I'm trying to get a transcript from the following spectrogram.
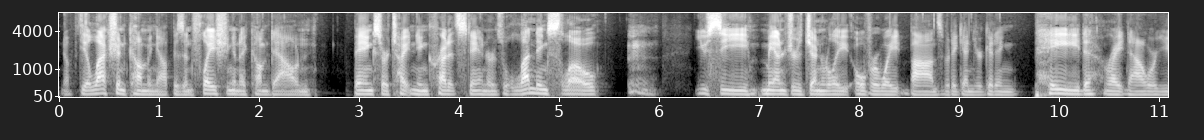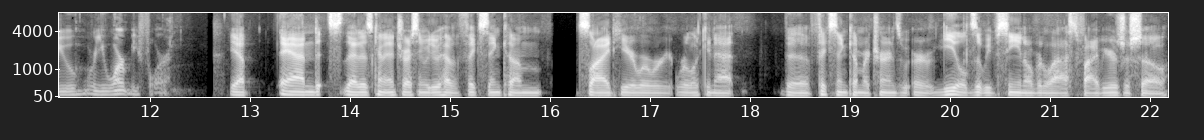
you know, the election coming up. Is inflation going to come down? Banks are tightening credit standards. Will lending slow? you see managers generally overweight bonds, but again, you're getting paid right now where you where you weren't before. Yep, and that is kind of interesting. We do have a fixed income slide here where we're, we're looking at the fixed income returns or yields that we've seen over the last five years or so.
